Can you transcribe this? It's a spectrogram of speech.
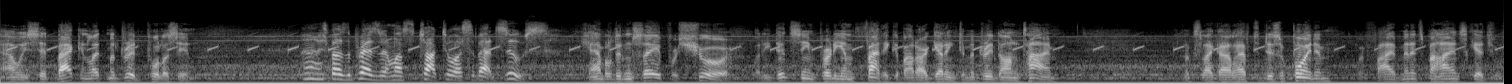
Now we sit back and let Madrid pull us in. Well, I suppose the president wants to talk to us about Zeus. Campbell didn't say for sure, but he did seem pretty emphatic about our getting to Madrid on time. Looks like I'll have to disappoint him. We're five minutes behind schedule.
